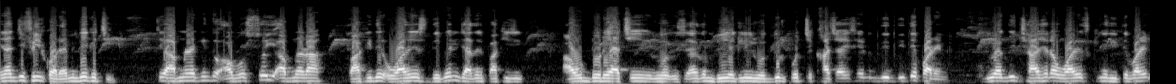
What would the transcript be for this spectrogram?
এনার্জি ফিল করে, আমি দেখেছি। যে আপনারা কিন্তু অবশ্যই আপনারা পাখিদের ওয়ারেস দেবেন, যাদের পাখি আউটডোরে আছে একদম ডিরেক্টলি রোদ্দুর পড়ছে, খাঁচায় সেটা দিতে পারেন। দু একদিন ছাড়া ছাড়া ওয়ারেস কিনে দিতে পারেন।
